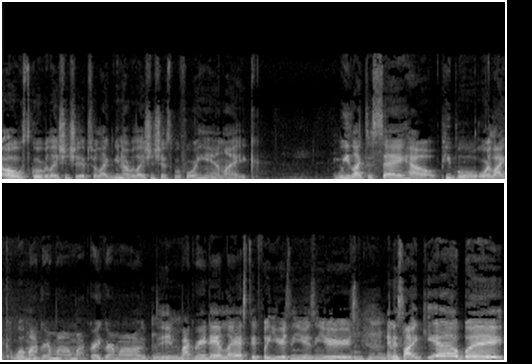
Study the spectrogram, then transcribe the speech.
old school relationships or like you know relationships beforehand. Like we like to say how people or like well my grandma, my great grandma, and my granddad lasted for years and years and years, and it's like yeah, but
